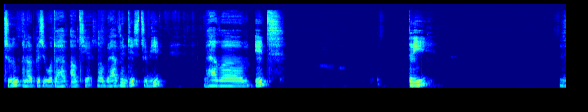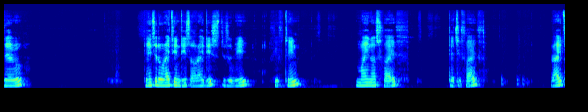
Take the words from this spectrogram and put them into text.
I2 and I'll replace it with what I have out here. So I'll be having this to be, we have um, 8, 3, 0. Then instead of writing this, I'll write this. This will be 15 minus 5 35 right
